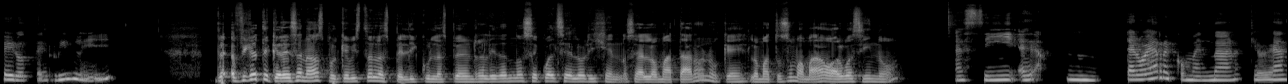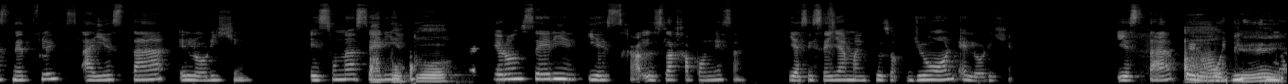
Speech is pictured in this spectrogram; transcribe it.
pero terrible, ¿eh? Fíjate que de esa nada más porque he visto las películas, pero en realidad no sé cuál sea el origen. O sea, ¿lo mataron o qué? ¿Lo mató su mamá o algo así, no? Así, eh, mm, te voy a recomendar que veas Netflix. Ahí está el origen. Es una serie. ¿A poco? Hicieron serie y es, es la japonesa. Y así se llama incluso. Yuon, el origen. Y está, pero ah, buenísima.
